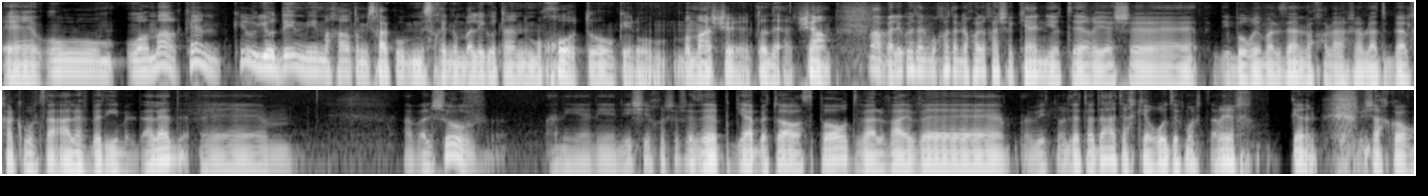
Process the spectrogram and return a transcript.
אה, הוא, הוא אמר, כן, כאילו יודעים מי מכר את המשחק, הוא משחק גם בליגות הנמוכות, הוא כאילו ממש, אתה יודע, שם. מה, בליגות הנמוכות אני יכול לך שכן יותר יש אה, דיבורים על זה, אני לא יכול עכשיו להצביע לך קבוצה א', ב', ג', ד', אה, אבל שוב, אני, אני, אני אישי חושב שזה פגיעה בתואר הספורט, והלוואי וייתנו לזה את הדעת, יחקרו את זה כמו שצריך. כן. מי שיחקור.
